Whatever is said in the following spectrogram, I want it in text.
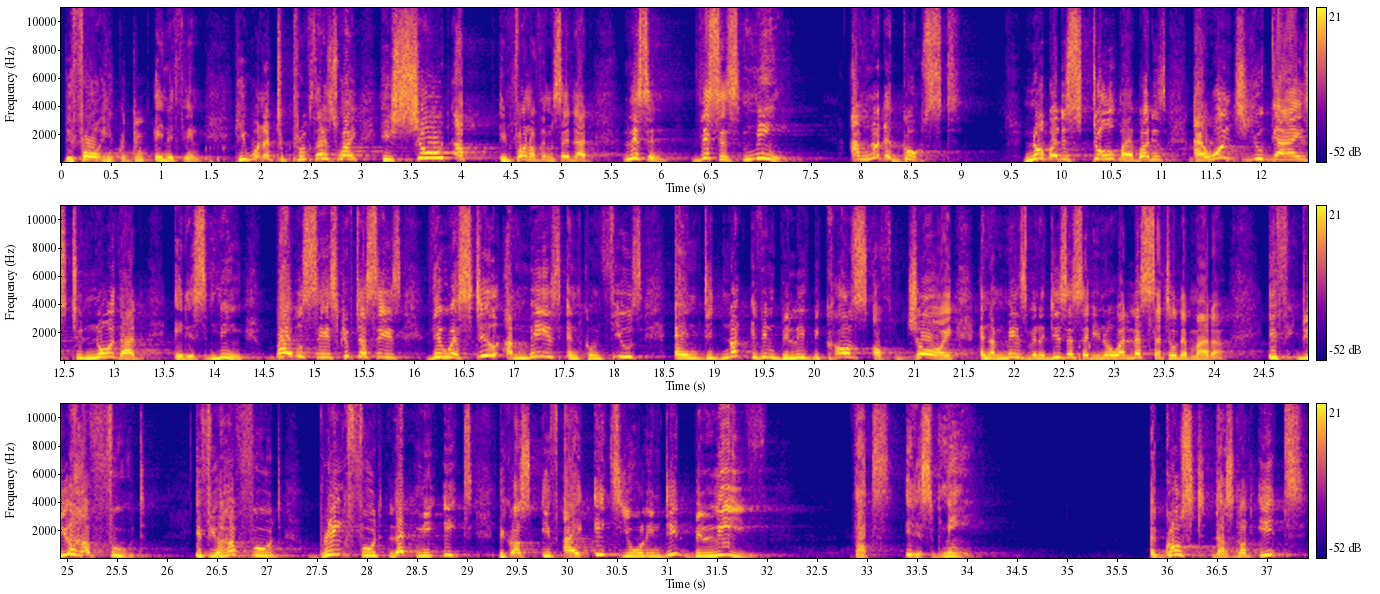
before he could do anything. He wanted to prove that is why he showed up in front of them and said that, listen, this is me. I'm not a ghost. Nobody stole my bodies. I want you guys to know that it is me. Bible says, scripture says, they were still amazed and confused and did not even believe because of joy and amazement. And Jesus said, you know what, let's settle the matter. If do you have food? If you have food, bring food, let me eat. Because if I eat, you will indeed believe that it is me. A ghost does not eat,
